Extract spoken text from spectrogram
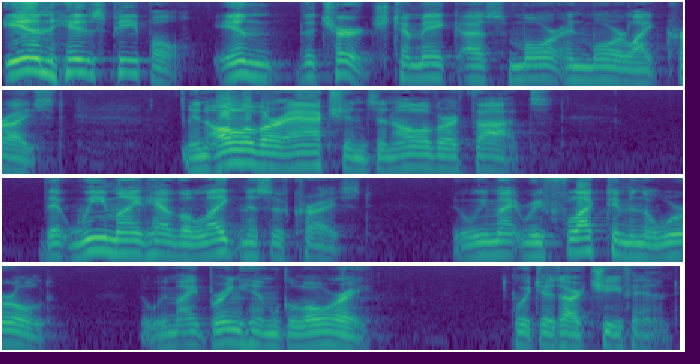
in His people, in the church, to make us more and more like Christ in all of our actions and all of our thoughts, that we might have the likeness of Christ, that we might reflect Him in the world, that we might bring Him glory, which is our chief end.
